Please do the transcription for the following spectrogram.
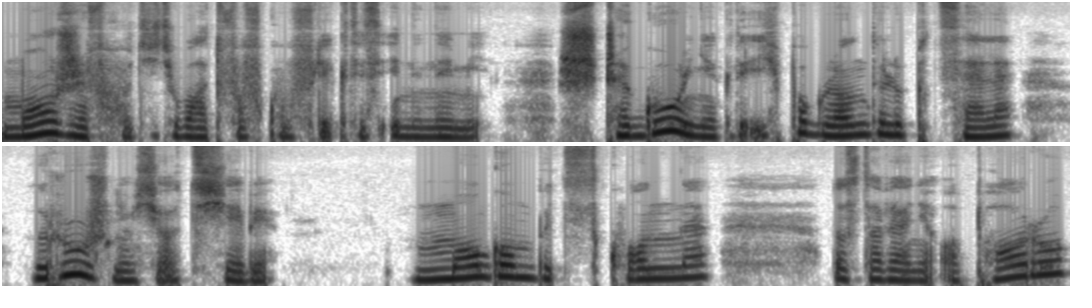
Może wchodzić łatwo w konflikty z innymi, szczególnie gdy ich poglądy lub cele różnią się od siebie. Mogą być skłonne do stawiania oporu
